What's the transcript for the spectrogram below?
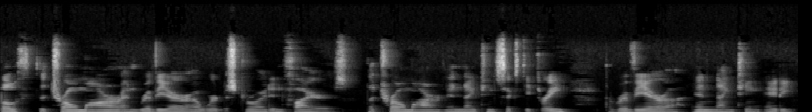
Both the Tromar and Riviera were destroyed in fires, the Tromar in 1963, the Riviera in 1980.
